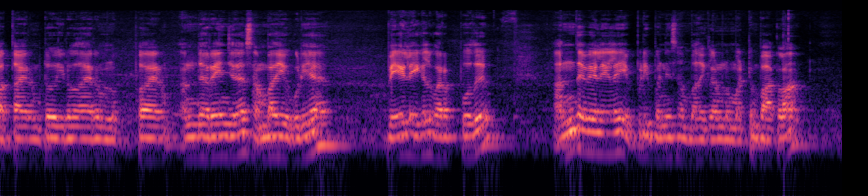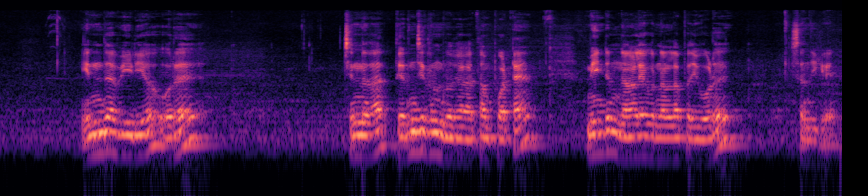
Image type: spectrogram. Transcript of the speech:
பத்தாயிரம் டு இருபதாயிரம் முப்பதாயிரம் அந்த ரேஞ்சில் சம்பாதிக்கக்கூடிய வேலைகள் வரப்போது அந்த வேலைகளை எப்படி பண்ணி சம்பாதிக்கலாம்னு மட்டும் பார்க்கலாம். இந்த வீடியோ ஒரு சின்னதாக தெரிஞ்சுக்கணுன்றதுக்காக தான் போட்டேன். மீண்டும் நாளை ஒரு நல்ல பதிவோடு சந்திக்கிறேன்.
